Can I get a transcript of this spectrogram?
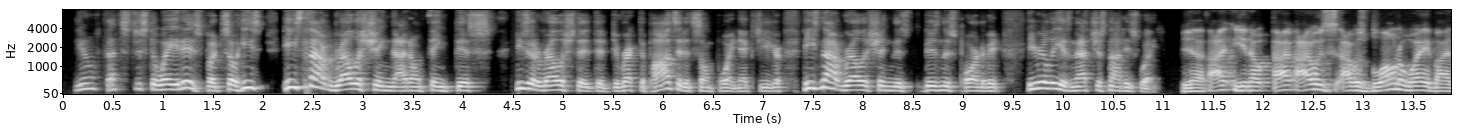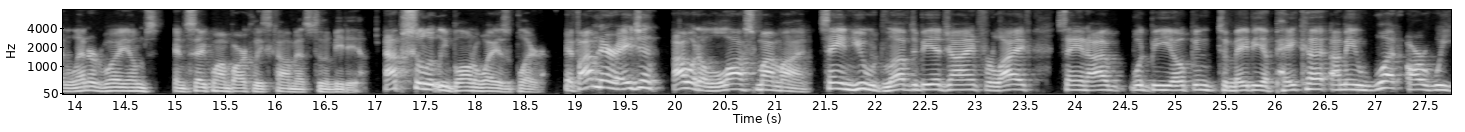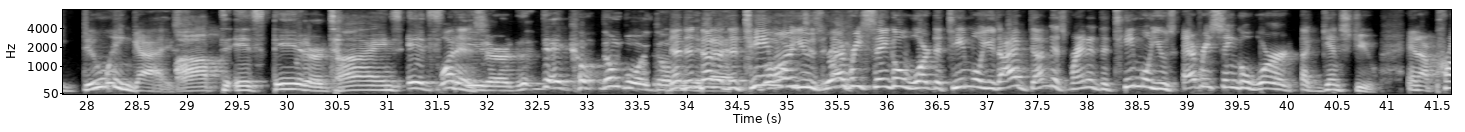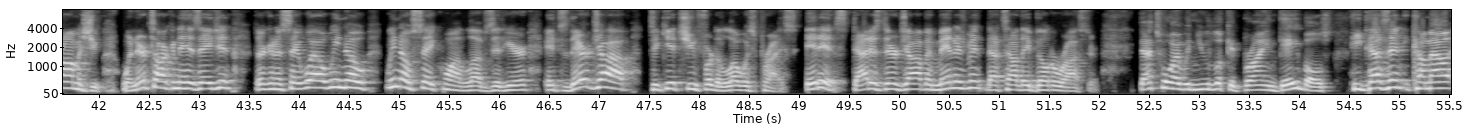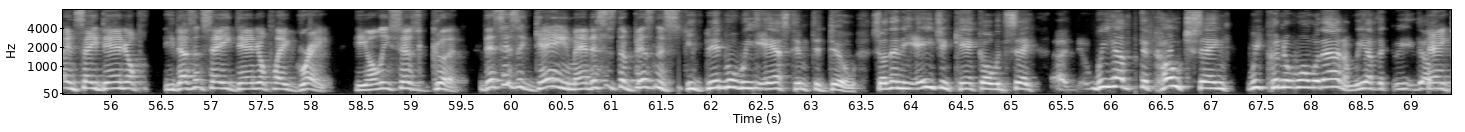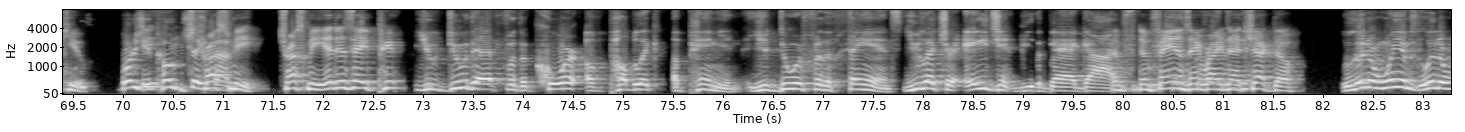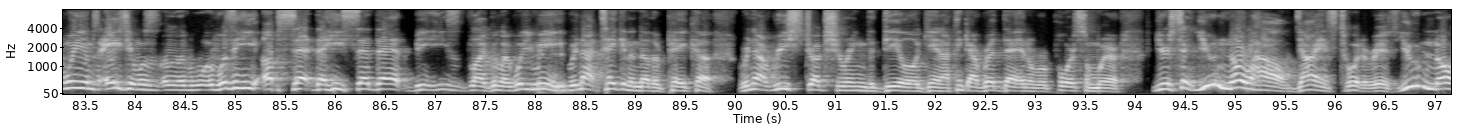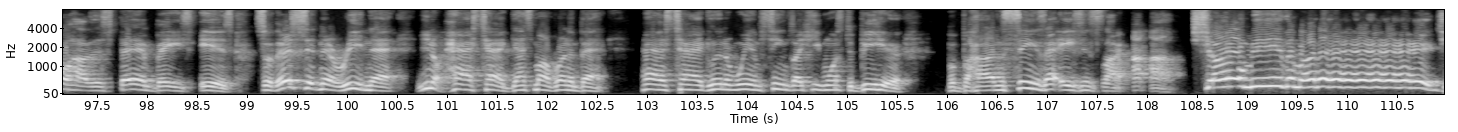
you know that's just the way it is. But so he's he's not relishing i don't think this he's going to relish the, the direct deposit at some point next year. He's not relishing this business part of it. He really isn't. That's just not his way. Yeah, I you know I, I was I was blown away by Leonard Williams and Saquon Barkley's comments to the media. Absolutely blown away as a player. If I'm their agent, I would have lost my mind. Saying you would love to be a giant for life, saying I would be open to maybe a pay cut. I mean, what are we doing, guys? Opt, it's theater, Tynes. It's What is? theater. They, come, them boys don't. The, the- no, no, the team will Lawrence is use right. every single word. The team will use. I've done this, Brandon. The team will use every single word against you, and I promise you, when they're talking to his agent, they're going to say, "Well, we know, we know Saquon loves it here. It's their job to get you for the lowest price. It is. That is their job in management. That's how they build a roster. That's why when you look at Brian Daboll's, He doesn't come out and say Daniel. He doesn't say Daniel played great. He only says good. This is a game, man. This is the business. he did what we asked him to do. So then the agent can't go and say, uh, "We have the coach saying we couldn't have won without him." We have the. Thank you. What does your coach say? trust about it? me. Trust me. It is a. pe- You do that for the court of public opinion. You do it for the fans. You let your agent be the bad guy. Them, them fans ain't writing that check though. Leonard Williams, Leonard Williams' agent was uh, wasn't he upset that he said that? He's like, we're like, what do you mean? We're not taking another pay cut. We're not restructuring the deal again. I think I read that in a report somewhere. You're saying you know how Giants Twitter is. You know how this fan base is. So they're sitting there reading that. You know, hashtag that's my running back. Hashtag Leonard Williams seems like he wants to be here. But behind the scenes, that agent's like, uh-uh. Show me the money,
